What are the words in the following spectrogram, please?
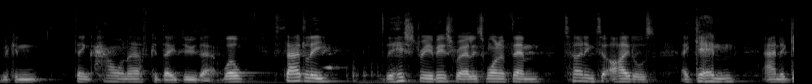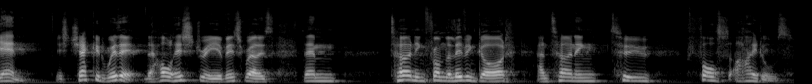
We can think, how on earth could they do that? Well, sadly, the history of Israel is one of them turning to idols again and again. It's checkered with it. The whole history of Israel is them turning from the living God and turning to false idols.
